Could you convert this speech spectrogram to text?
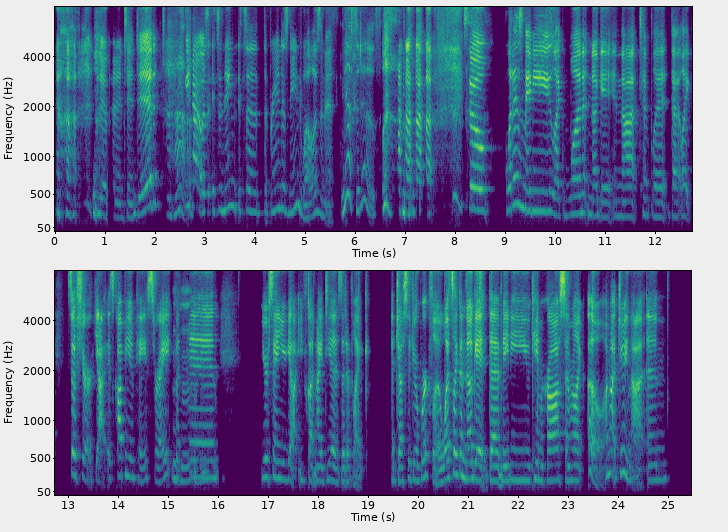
no pun intended. Uh-huh. Yeah, it was, it's a name, it's a, the brand is named well, isn't it? Yes, it is. so what is maybe like one nugget in that template that like so sure yeah it's copy and paste right? But mm-hmm, mm-hmm then mm-hmm. you're saying you got you've gotten ideas that have like adjusted your workflow. What's like a nugget that maybe you came across and were like oh i'm not doing that and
